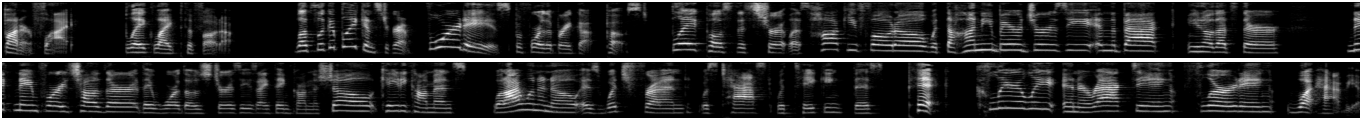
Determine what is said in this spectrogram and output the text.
butterfly. Blake liked the photo. Let's look at Blake Instagram. Four days before the breakup post. Blake posts this shirtless hockey photo with the honey bear jersey in the back. You know, that's their nickname for each other. They wore those jerseys, I think, on the show. Katie comments, What I want to know is which friend was tasked with taking this pic. Clearly interacting, flirting, what have you.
